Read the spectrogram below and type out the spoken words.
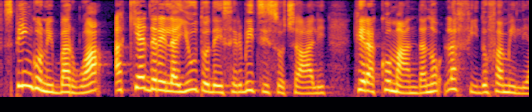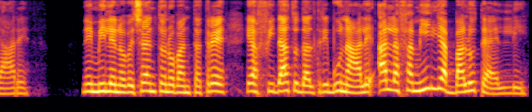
spingono i Barois a chiedere l'aiuto dei servizi sociali che raccomandano l'affido familiare. Nel 1993 è affidato dal tribunale alla famiglia Balotelli.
